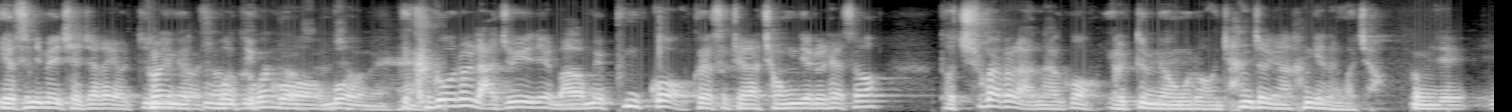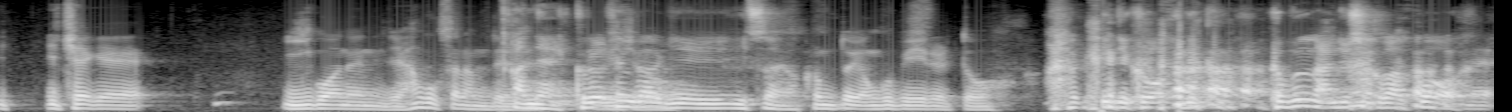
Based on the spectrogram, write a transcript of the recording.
예수님의 제자가. 12명이었던 저도 것도 있고, 뭐, 처음에. 네. 그거를 나중에 이제 마음에 품고, 그래서 제가 정리를 해서 더 추가를 안 하고 12명으로 한정을 하게 된 거죠. 그럼 이제 이, 이 책의 2권은 이제 한국 사람들. 아, 네. 그럴 위주로. 생각이 있어요. 그럼 또 연구비를 또 근데 그, 그, 그분은 안 주실 것 같고, 네.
